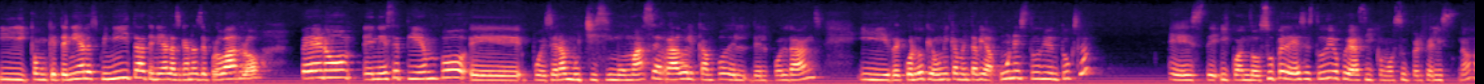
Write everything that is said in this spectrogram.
Y como que tenía la espinita, tenía las ganas de probarlo, pero en ese tiempo eh, pues era muchísimo más cerrado el campo del, del pole dance y recuerdo que únicamente había un estudio en Tuxtla este, y cuando supe de ese estudio fui así como súper feliz, ¿no?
